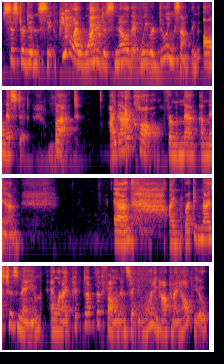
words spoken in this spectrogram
sister didn't see it. People I wanted to know that we were doing something all missed it. But I got a call from a man, a man and I recognized his name. And when I picked up the phone and said, Good morning, how can I help you?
